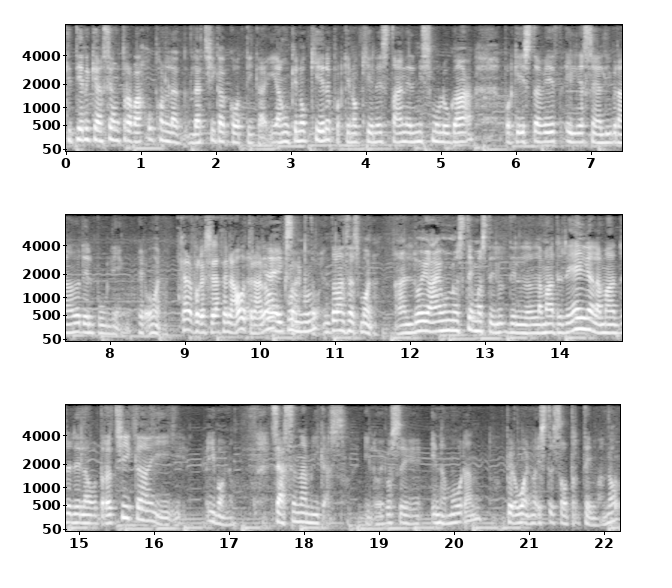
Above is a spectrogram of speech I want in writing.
que tiene que hacer un trabajo con la, la chica gótica y aunque no quiere, porque no quiere estar en el mismo lugar, porque esta vez ella se ha librado del bullying. Pero bueno, Claro, porque se le hacen a otra, ¿no? eh, Exacto. Entonces, bueno, ah, luego hay unos temas de, de la madre de ella, la madre de la otra chica y, y bueno, se hacen amigas y luego se enamoran. Pero bueno, este es otro tema, ¿no?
